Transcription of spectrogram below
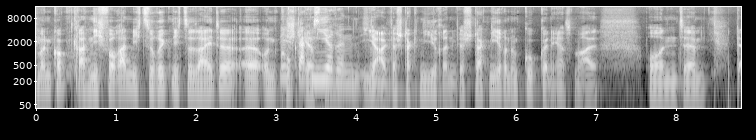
man kommt gerade nicht voran, nicht zurück, nicht zur Seite äh, und Wir guckt stagnieren. erst. Ja, wir stagnieren, wir stagnieren und gucken erstmal. Und ähm, da,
